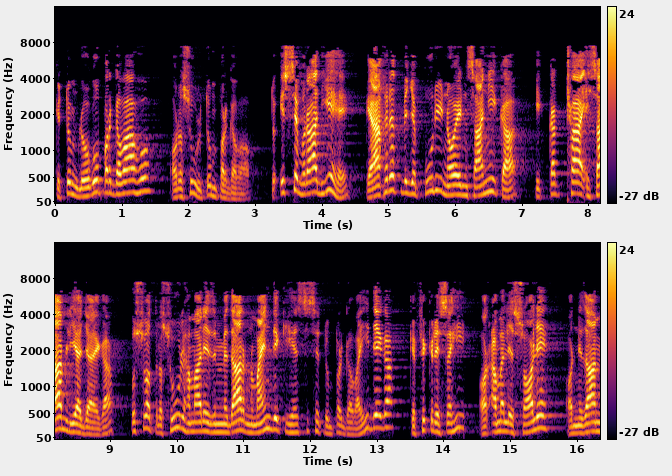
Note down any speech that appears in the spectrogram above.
کہ تم لوگوں پر گواہ ہو اور رسول تم پر گواہ ہو۔ تو اس سے مراد یہ ہے کہ آخرت میں جب پوری نو انسانی کا اکٹھا حساب لیا جائے گا، اس وقت رسول ہمارے ذمہ دار نمائندے کی حیثیت سے تم پر گواہی دے گا کہ فکر صحیح اور عمل صالح اور نظام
